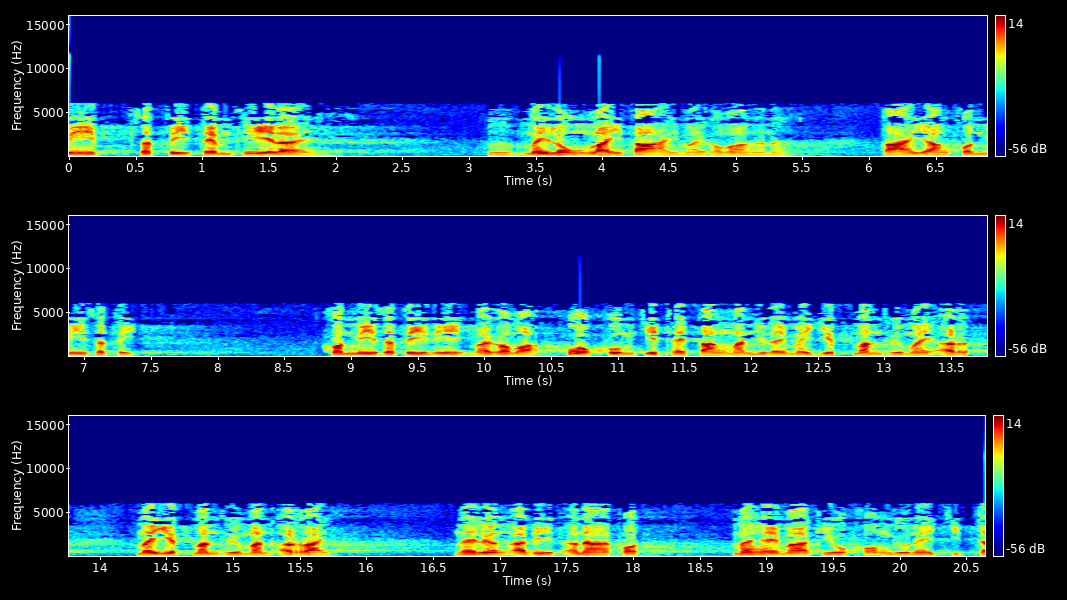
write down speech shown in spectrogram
มีสติเต็มที่เลยไม่หลงไหลตายหมายความว่างั้นนะตายอย่างคนมีสติ คนมีสตินี่ หมายความว่า ควบคุมจิตให้ตั้งมั่นอยู่ได้ไม่ยึดมั่นถือไม่ไม่ยึดมั่นถือมั่นอะไร ในเรื่องอดีตอนาคตไม่ให้มาเกี่ยวข้องอยู่ในจิตใจ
